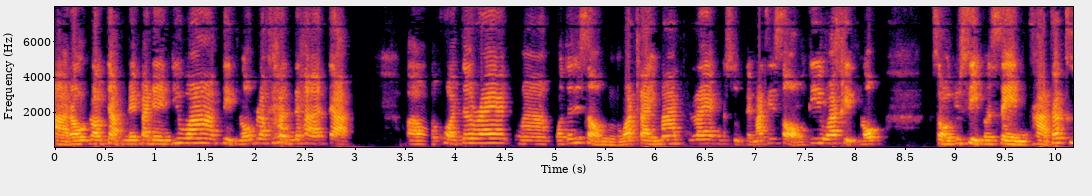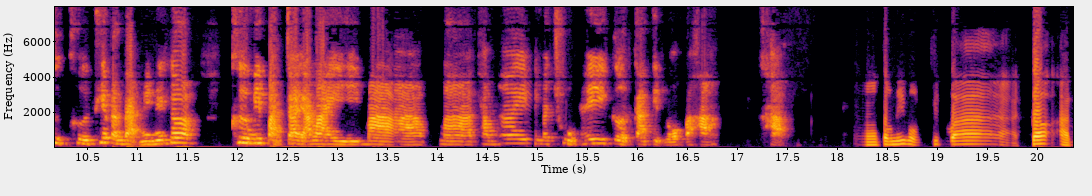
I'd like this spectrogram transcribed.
อ่าเราเราจับในประเด็นที่ว่าติดลบแล้วกันนะคะ จากเอ่อควอเตอร์แรกมาควอเตอร์ที่สองหรือว่าไตรมาสแรกมาสู่ไตรมาสที่สองที่ว่าติดลบ 2.4เปอร์เซ็นค่ะ ถ้าคือคือเทียบกันแบบนี้นี่ก็ คือมีปัจจัยอะไรมามาทำให้มาฉุดให้เกิดการติดลบอะคะค่ะเอ่อตรงนี้ผมคิดว่าก็อาจ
